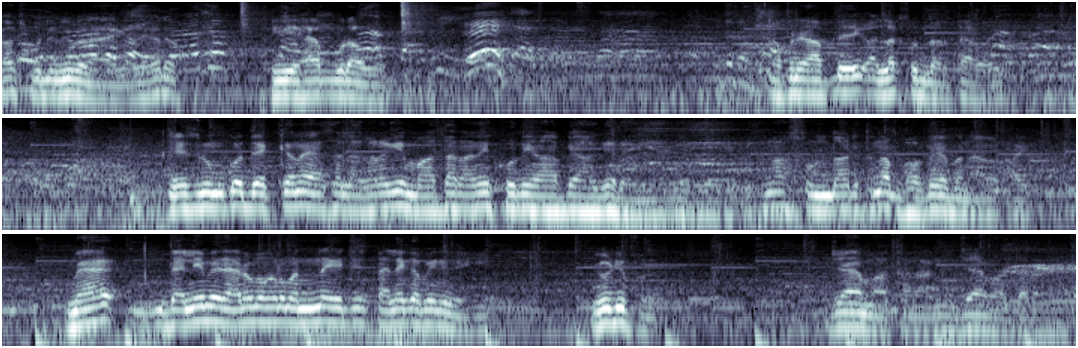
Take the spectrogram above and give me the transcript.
कक्ष भी बनाया गया हो ये है पूरा वो। अपने आप में एक अलग सुंदरता है भाई। इस रूम को देख के ना ऐसा लग रहा है कि माता रानी खुद यहाँ पे आगे रही है इतना सुंदर, इतना भव्य बना हुआ भाई। मैं दिल्ली में रह रहा हूँ मगर मैंने ये चीज़ पहले कभी नहीं देखी। ब्यूटीफुल जय माता रानी, जय माता रानी।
